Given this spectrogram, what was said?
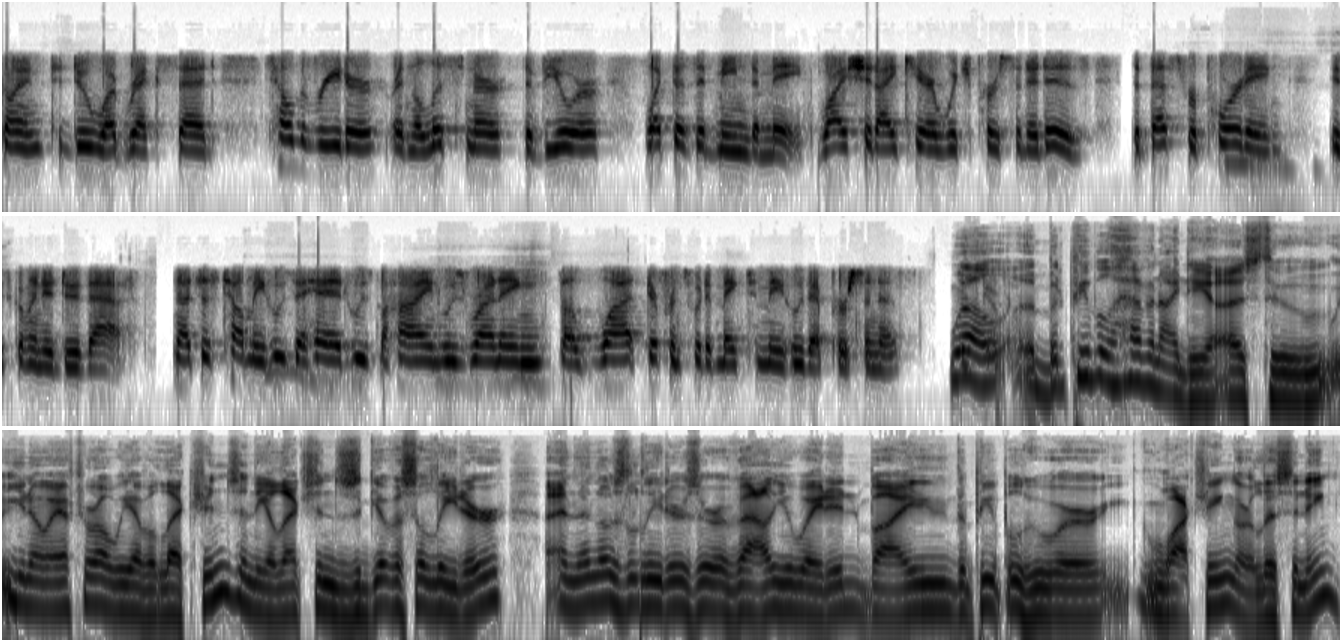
going to do what Rex said. Tell the reader and the listener, the viewer, what does it mean to me? Why should I care which person it is? The best reporting hmm. is going to do that. Not just tell me who's ahead, who's behind, who's running, but what difference would it make to me who that person is? Well, uh, but people have an idea as to, you know, after all, we have elections, and the elections give us a leader, and then those leaders are evaluated by the people who are watching or listening.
